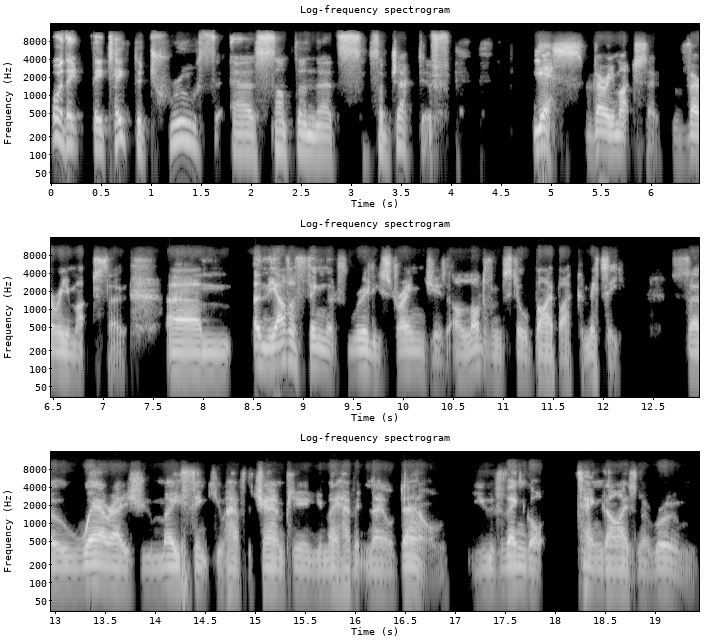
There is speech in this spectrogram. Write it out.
or they they take the truth as something that's subjective. Yes, very much so. Very much so. Um, and the other thing that's really strange is a lot of them still buy by committee. So whereas you may think you have the champion, you may have it nailed down, you've then got 10 guys in a room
